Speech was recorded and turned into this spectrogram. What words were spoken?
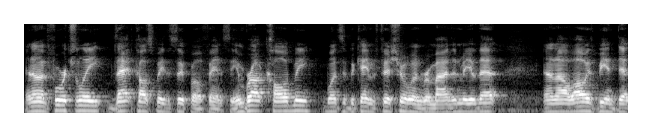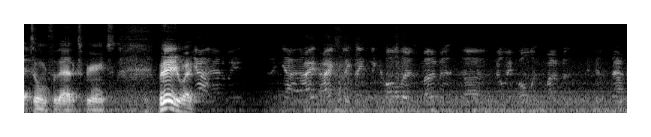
And unfortunately, that cost me the Super Bowl fantasy. And Brock called me once it became official and reminded me of that. And I'll always be in debt to him for that experience. But anyway, Yeah, and mean, yeah, I, I actually think we call those moments uh, Billy Volek moments because that's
